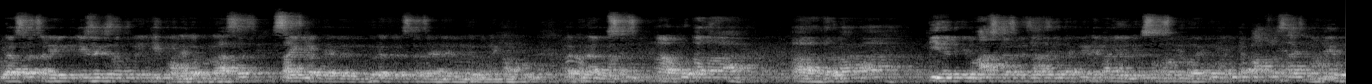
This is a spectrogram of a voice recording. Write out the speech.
गीत भनेको कुरा छ? साइड गर्दै हुन्थ्यो रेफरेन्स भन्ने कुराहरू छन् पोटला दरबारमा तिनीहरूले मास गरेर जाँदै गर्दाखेरि नेपालीहरूले सम्बन्ध भएको। एउटा पात्र सायद भने हो।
